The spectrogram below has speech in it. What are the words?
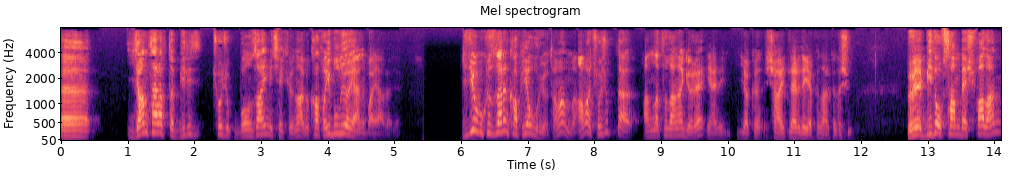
E, yan tarafta biri çocuk bonsai mi çekiyor ne abi? Kafayı buluyor yani bayağı böyle. Gidiyor bu kızların kapıya vuruyor tamam mı? Ama çocuk da anlatılana göre yani yakın şahitler de yakın arkadaşım. Böyle 1.95 falan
